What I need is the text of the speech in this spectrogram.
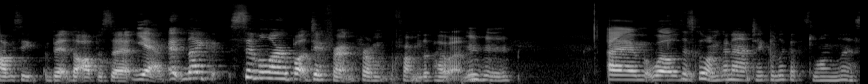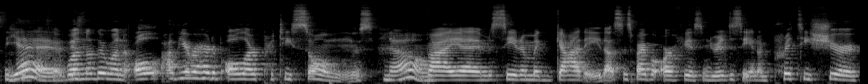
Obviously, a bit the opposite. Yeah. It, like similar but different from from the poem. Mhm. Um. Well. Let's go. I'm gonna take a look at this long list. and Yeah. Well, another one. All. Have you ever heard of All Our Pretty Songs? no. by um, Sarah McCarry. That's inspired by Orpheus and Eurydice, and I'm pretty sure,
